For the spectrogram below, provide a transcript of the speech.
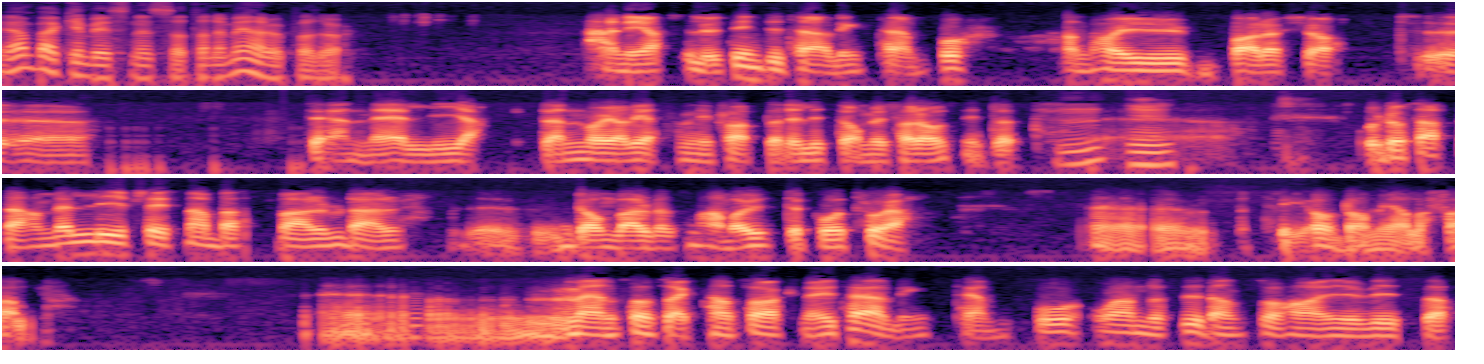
är han back in business så att han är med här uppe och drar? Han är absolut inte i tävlingstempo. Han har ju bara kört uh, den älgjakten vad jag vet som ni pratade lite om i förra avsnittet. Mm. Mm. Uh, och då satte han väl i och för sig snabbast varv där. Eh, de varven som han var ute på tror jag. Eh, tre av dem i alla fall. Eh, men som sagt, han saknar ju tävlingstempo. Å andra sidan så har han ju visat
